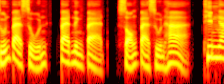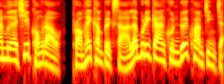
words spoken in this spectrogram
080-818-2805 ทีมงานมืออาชีพของเราพร้อมให้คำปรึกษาและบริการคุณด้วยความจริงใจ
